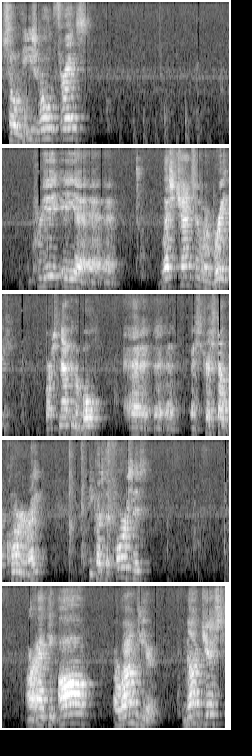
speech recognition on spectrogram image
So these rolled threads create a, a, a, a less chance of a break or snapping a bolt at a, a, a stressed out corner, right? Because the forces are acting all around here, not just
